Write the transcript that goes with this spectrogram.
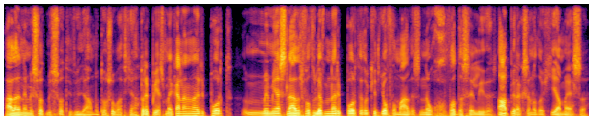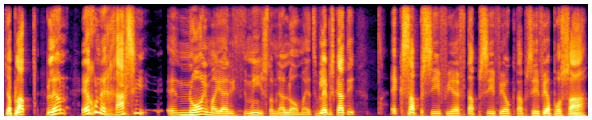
Αλλά είναι μισώ, μισώ τη δουλειά μου τόσο βαθιά. Πρέπει, ας πούμε, έκανα ένα report με μια συνάδελφο. Δουλεύουμε ένα report εδώ και δύο εβδομάδες. Είναι 80 σελίδες. Άπειρα ξενοδοχεία μέσα. Και απλά πλέον έχουν χάσει ε, νόημα οι αριθμοί στο μυαλό μου. Έτσι. Βλέπεις κάτι εξαψήφια, εφταψήφια, οκταψήφια ποσά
